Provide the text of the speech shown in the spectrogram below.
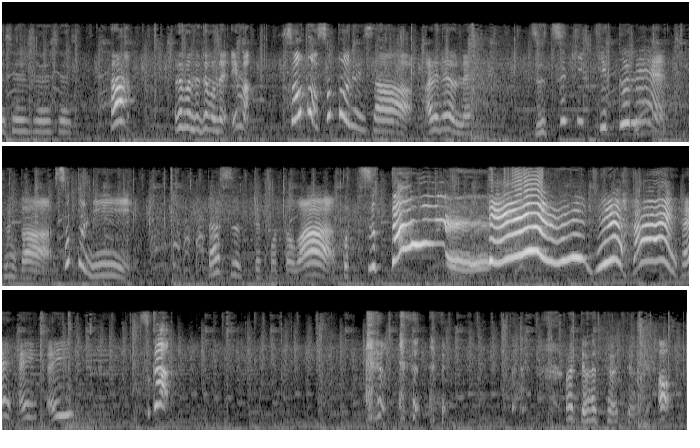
よしよしよしよしあでもねでもね今外外にさあれだよね頭突き効くねなんか外に出すってことはこうつかんではいはいはいはいつか待って待って待って待ってああーあーあ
